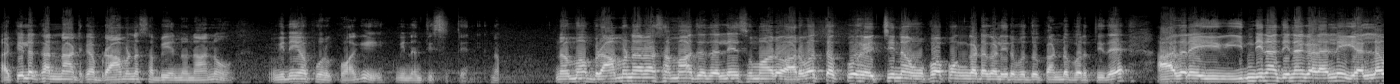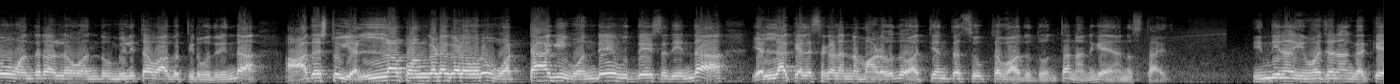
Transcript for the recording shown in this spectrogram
ಅಖಿಲ ಕರ್ನಾಟಕ ಬ್ರಾಹ್ಮಣ ಸಭೆಯನ್ನು ನಾನು ವಿನಯಪೂರ್ವಕವಾಗಿ ವಿನಂತಿಸುತ್ತೇನೆ. ನಮ್ಮ ಬ್ರಾಹ್ಮಣರ ಸಮಾಜದಲ್ಲಿ ಸುಮಾರು ಅರವತ್ತಕ್ಕೂ ಹೆಚ್ಚಿನ ಉಪಪಂಗಡಗಳಿರುವುದು ಕಂಡು ಬರ್ತಿದೆ. ಆದರೆ ಈ ಇಂದಿನ ದಿನಗಳಲ್ಲಿ ಎಲ್ಲವೂ ಒಂದರಲ್ಲೂ ಒಂದು ಮಿಳಿತವಾಗುತ್ತಿರುವುದರಿಂದ ಆದಷ್ಟು ಎಲ್ಲ ಪಂಗಡಗಳವರು ಒಟ್ಟಾಗಿ ಒಂದೇ ಉದ್ದೇಶದಿಂದ ಎಲ್ಲ ಕೆಲಸಗಳನ್ನು ಮಾಡುವುದು ಅತ್ಯಂತ ಸೂಕ್ತವಾದದ್ದು ಅಂತ ನನಗೆ ಅನ್ನಿಸ್ತಾ ಇದೆ. ಇಂದಿನ ಯುವಜನಾಂಗಕ್ಕೆ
